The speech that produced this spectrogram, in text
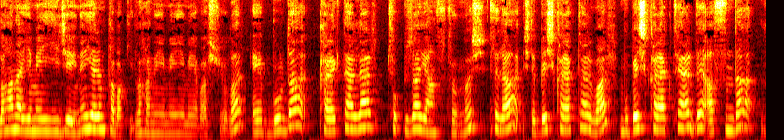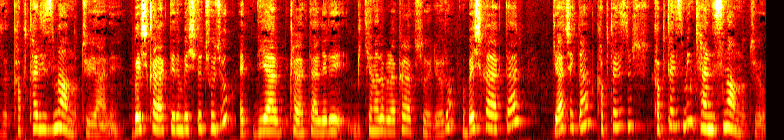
lahana yemeği yiyeceğine yarım tabak lahana yemeği yemeye başlıyorlar. E, burada karakterler çok güzel yansıtılmış. Mesela işte 5 karakter var. Bu 5 karakter de aslında kapitalizmi anlatıyor yani. 5 karakterin 5'i de çocuk. Hep diğer karakterleri bir kenara bırakarak söylüyorum. Bu 5 karakter gerçekten kapitalizm kapitalizmin kendisini anlatıyor.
